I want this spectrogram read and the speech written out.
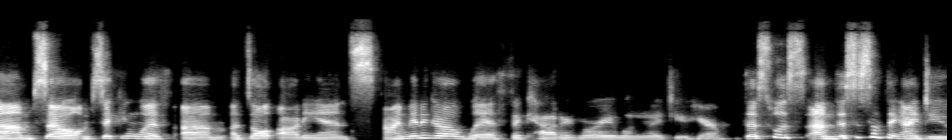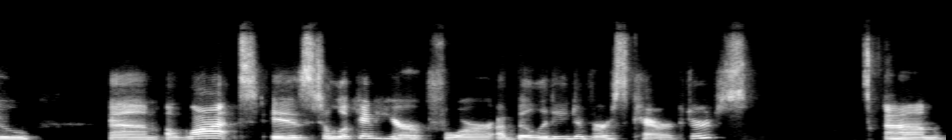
Um, so I'm sticking with um, adult audience. I'm going to go with the category. What did I do here? This was um, this is something I do um, a lot is to look in here for ability diverse characters. Um,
